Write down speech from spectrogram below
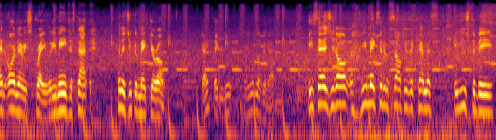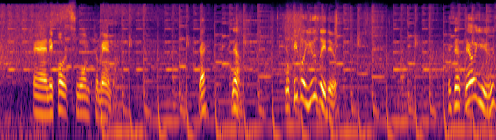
an ordinary spray. What he means it's not something that you can make your own. Okay, take a, look at that. He says you don't, he makes it himself, he's a chemist. He used to be, and they call it Swarm Commander. Okay? Now, what people usually do is that they'll use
